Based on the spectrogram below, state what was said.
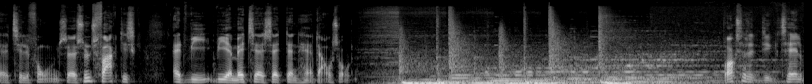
øh, telefonen. Så jeg synes faktisk, at vi, vi er med til at sætte den her dagsorden vokser det digitale,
